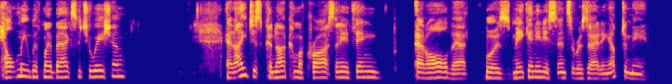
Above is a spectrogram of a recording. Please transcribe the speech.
help me with my back situation. And I just could not come across anything at all that was making any sense or was adding up to me.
